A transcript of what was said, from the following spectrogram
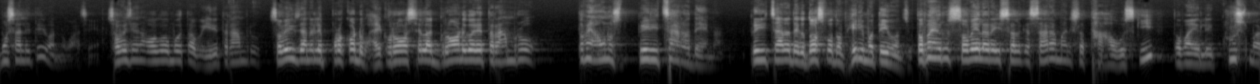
मसाले त्यही भन्नुभएको छ यहाँ। सबैजना अगमता भइदिए त राम्रो। सबैजनाले प्रकट भएको रहस्यलाई ग्रहण गरे त राम्रो। तपाईँ आउनुहोस् प्रेरित चार अध्यायमा। प्रेरित चार अध्यायको दस पदमा फेरि म त्यही भन्छु। तपाईँहरू सबैलाई र इसालका सारा मानिसलाई थाहा होस् कि तपाईँहरूले क्रुसमा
